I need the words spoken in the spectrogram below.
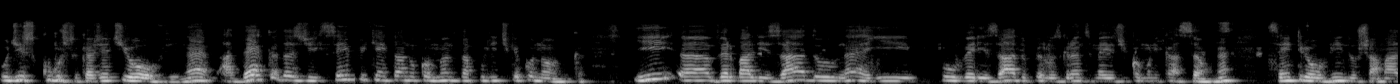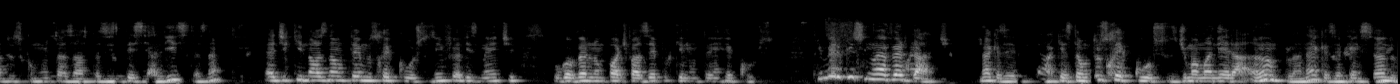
O discurso que a gente ouve né, há décadas de sempre quem está no comando da política econômica e uh, verbalizado né, e pulverizado pelos grandes meios de comunicação, né, sempre ouvindo chamados, com muitas aspas, especialistas, né, é de que nós não temos recursos. Infelizmente, o governo não pode fazer porque não tem recurso. Primeiro que isso não é verdade. Né? Quer dizer, a questão dos recursos de uma maneira ampla, né? quer dizer, pensando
